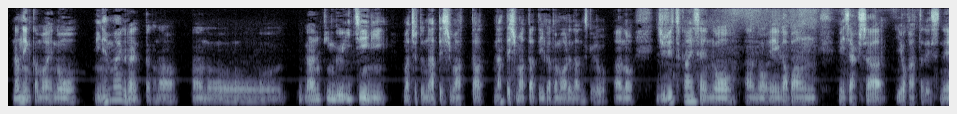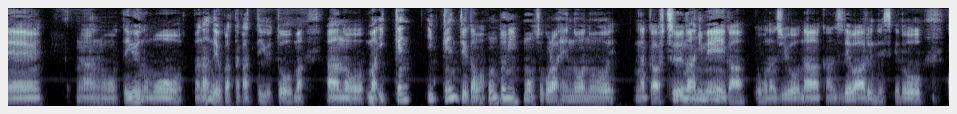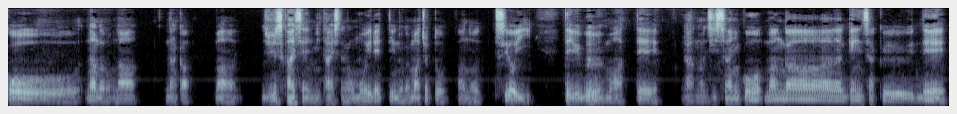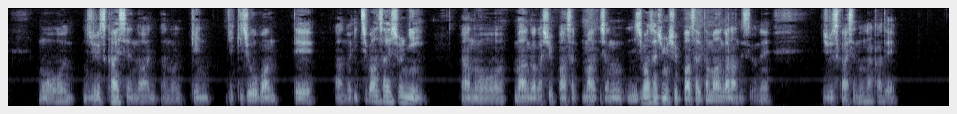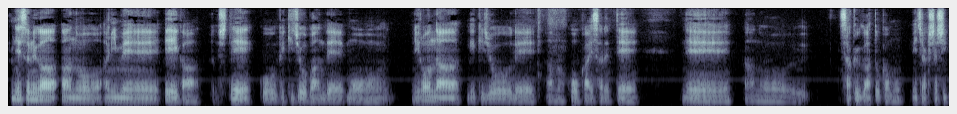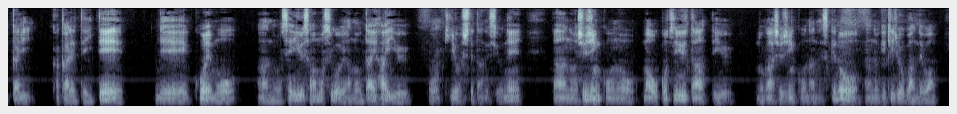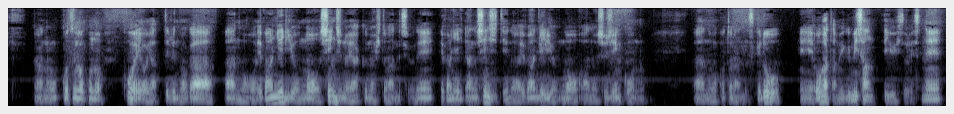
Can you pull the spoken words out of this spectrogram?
何年か前の、2年前ぐらいだったかな。あのランキング1位にまあちょっとなってしまった、なってしまったって言い方もあれなんですけど、あの、呪術廻戦のあの映画版めちゃくちゃ良かったですね。あの、っていうのも、まあなんで良かったかっていうと、まあ、あの、まあ一見、一見っていうかまあ本当にもうそこら辺のあの、なんか普通のアニメ映画と同じような感じではあるんですけど、こう、なんだろうな、なんか、まあ、呪術廻戦に対しての思い入れっていうのが、まあちょっと、あの、強いっていう部分もあって、あの、実際にこう、漫画原作で、もう、呪術廻戦の、あの、劇場版って、あの、一番最初に、あの、漫画が出版され、ま、あの、一番最初に出版された漫画なんですよね。呪術廻戦の中で。で、それが、あの、アニメ映画として、こう、劇場版でもう、いろんな劇場で、あの、公開されて、で、あの、作画とかもめちゃくちゃしっかり書かれていて、で、声も、あの、声優さんもすごい、あの、大俳優を起用してたんですよね。あの、主人公の、まあ、大骨ユータっていうのが主人公なんですけど、あの、劇場版では。あの、乙骨のこの声をやってるのが、あの、エヴァンゲリオンのシンジの役の人なんですよね。エヴァンゲリ、あの、シンジっていうのはエヴァンゲリオンの、あの、主人公の、あの、ことなんですけど、えー、尾形めぐみさんっていう人ですね。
